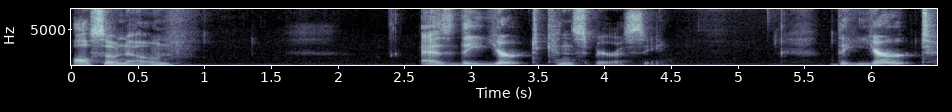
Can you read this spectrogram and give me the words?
Also known as the Yurt Conspiracy. The Yurt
